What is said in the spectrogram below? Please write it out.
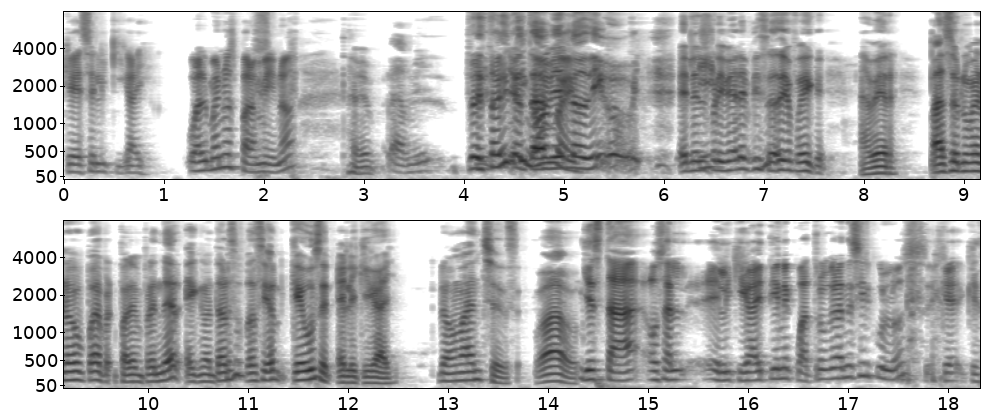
que es el Ikigai. O al menos para mí, ¿no? También para mí. Está bien Yo chingón, también lo digo, güey. En el Y- primer episodio fue que, a ver, paso número uno para, para emprender, encontrar su pasión, ¿qué usen? El Ikigai. No manches, wow. Y está, o sea, el, Ikigai tiene cuatro grandes círculos que, que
